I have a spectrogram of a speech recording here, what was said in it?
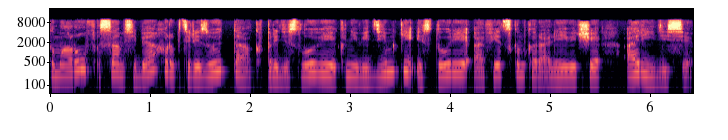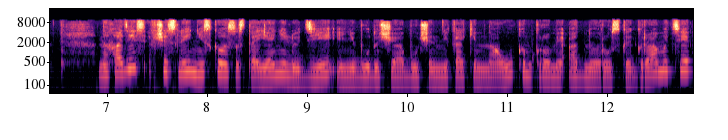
Комаров сам себя характеризует так в предисловии к невидимке истории о фетском королевиче Аридисе. «Находясь в числе низкого состояния людей и не будучи обучен никаким наукам, кроме одной русской грамоте,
